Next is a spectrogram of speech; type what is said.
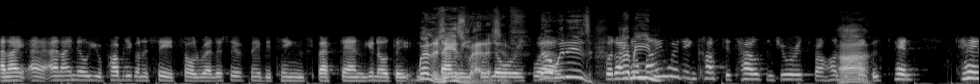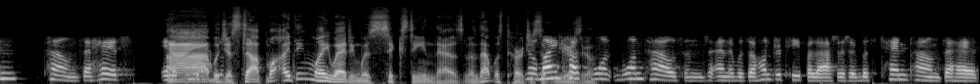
And I and I know you're probably going to say it's all relative. Maybe things back then, you know, the Well, it is salaries were relative. lower as well. No, it is. But I, I mean- my wedding cost a thousand euros for a hundred Ah. people. Ten, ten pounds a head. Ah, a but you stop. My, I think my wedding was sixteen thousand, and that was thirty no, mine years cost ago. one one thousand, and it was a hundred people at it. It was ten pounds a head.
